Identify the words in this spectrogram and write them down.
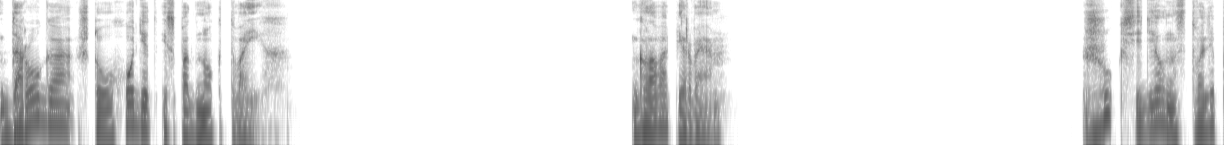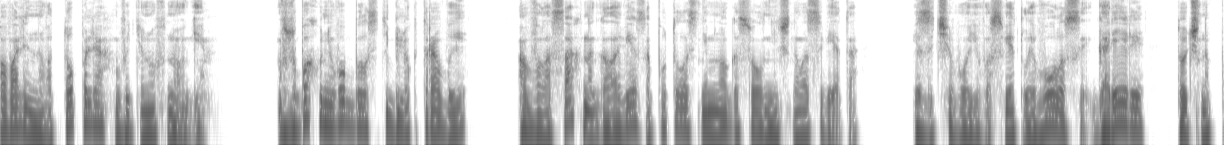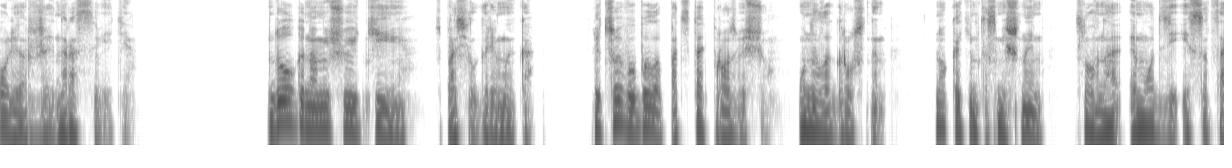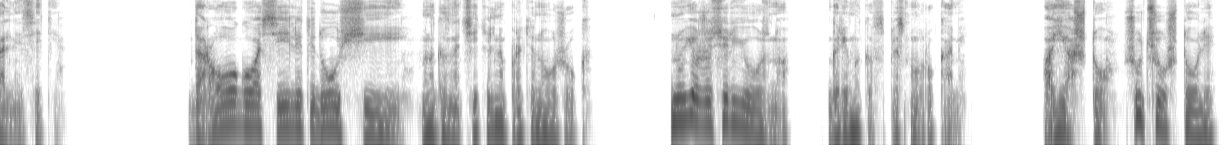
Дорога, что уходит из-под ног твоих. Глава первая. Жук сидел на стволе поваленного тополя, вытянув ноги. В зубах у него был стебелек травы, а в волосах на голове запуталось немного солнечного света, из-за чего его светлые волосы горели точно поле ржи на рассвете. «Долго нам еще идти?» — спросил Горемыка. Лицо его было под стать прозвищу, уныло-грустным, но каким-то смешным, словно эмодзи из социальной сети. «Дорогу осилит идущий!» — многозначительно протянул жук. «Ну я же серьезно!» — Горемыков всплеснул руками. «А я что, шучу, что ли?»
